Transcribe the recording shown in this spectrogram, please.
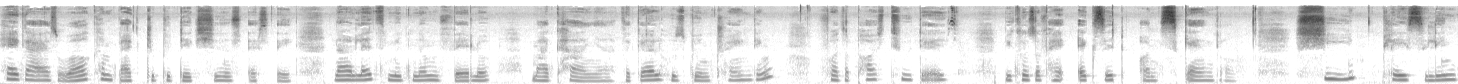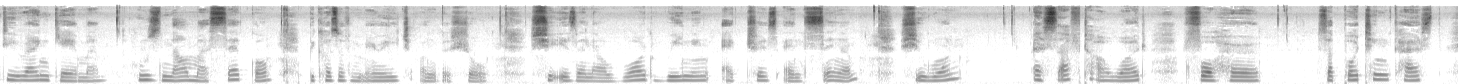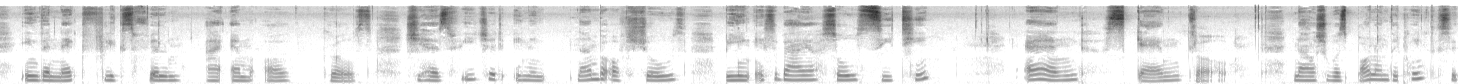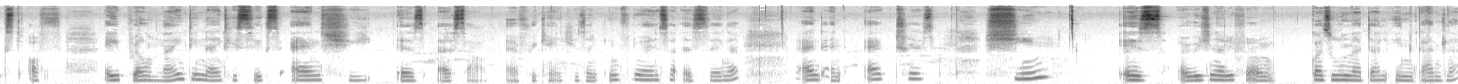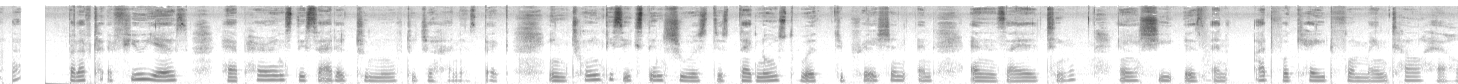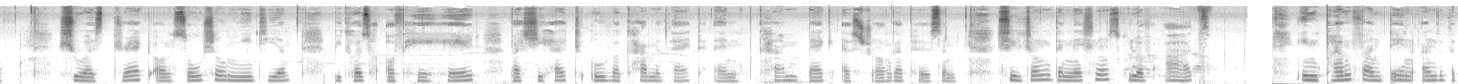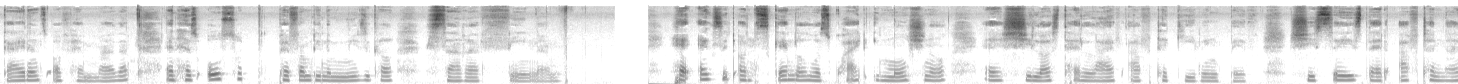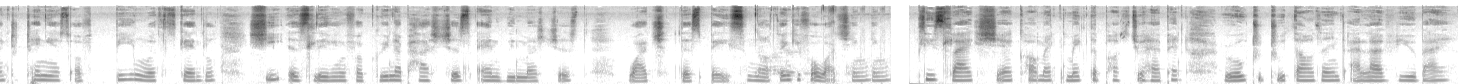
Hey guys, welcome back to Predictions SA. Now let's meet Nomvelo Makanya, the girl who's been trending for the past two days because of her exit on Scandal. She plays Lindiwe Ngema, who's now Maseko because of marriage on the show. She is an award winning actress and singer. She won a SAFTA award for her supporting cast in the Netflix film I Am All Girls. She has featured in a number of shows, being Isibaya, Soul City, and Scandal. Now, she was born on the 26th of April 1996 and she is a South African. She's an influencer, a singer, and an actress. She is originally from KwaZulu Natal in Nkandla. But after a few years, her parents decided to move to Johannesburg. In 2016, she was diagnosed with depression and anxiety, and she is an advocate for mental health. She was dragged on social media because of her hair, but she had to overcome that and come back a stronger person. She joined the National School of Arts in Braamfontein under the guidance of her mother and has also performed in the musical Sarafina. Her exit on Scandal was quite emotional as she lost her life after giving birth. She says that after 9 to 10 years of being with Scandal, she is leaving for greener pastures and we must just watch the space. Now, thank you for watching. Please like, share, comment, make the post to happen. Road to 2000. I love you. Bye.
